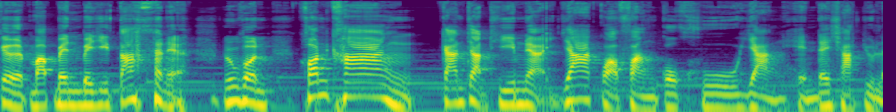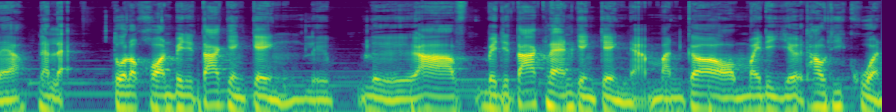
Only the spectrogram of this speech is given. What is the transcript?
เกิดมาเป็นเบจิต้าเนี่ย ทุกคนค่อนข้างการจัดทีมเนี่ย ยากกว่าฝั่งโกคูอย่างเห็นได้ชัดอยู่แล้ว นั่นแหละ ตัวละครเบจิต้าเก่งๆ หรือหรืออ่าเบจิต้าแคลนเก่งๆเนี่ยมันก็ไม่ได้เยอะเท่าที่ควร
